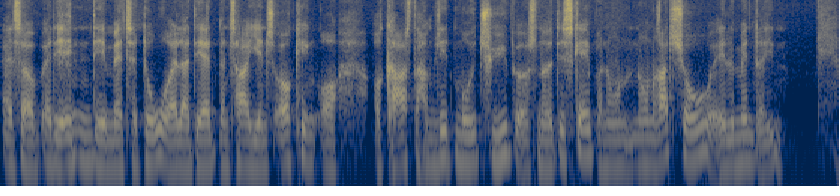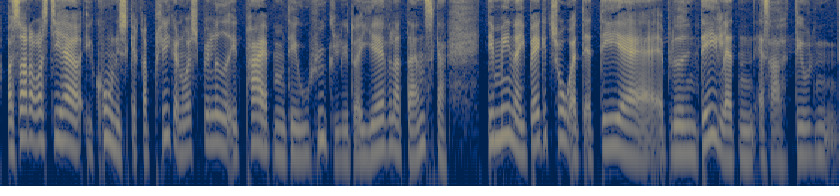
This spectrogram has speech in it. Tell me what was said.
Altså, er det enten det er Matador, eller det er, at man tager Jens Ocking og, og kaster ham lidt mod type og sådan noget. Det skaber nogle, nogle ret sjove elementer i den. Og så er der også de her ikoniske replikker. Nu har jeg spillet et par af dem, det er uhyggeligt, og Jævel og Dansker. Det mener I begge to, at, at det er blevet en del af den, altså det er jo den,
